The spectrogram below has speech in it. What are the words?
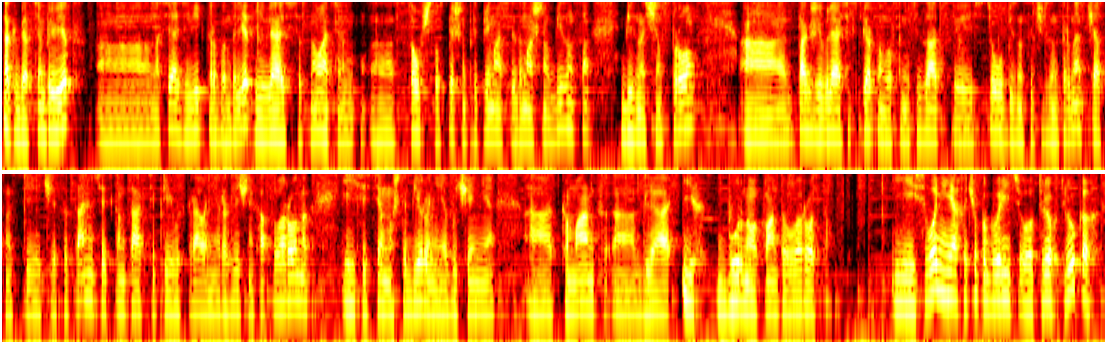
Так, ребят, всем привет! А, на связи Виктор Бандалет, я являюсь основателем а, сообщества успешных предпринимателей домашнего бизнеса Business Chance Pro. А, также являюсь экспертом в автоматизации сетевого бизнеса через интернет, в частности через социальную сеть ВКонтакте при выстраивании различных автоворонок и систем масштабирования и обучения команд для их бурного квантового роста. И сегодня я хочу поговорить о трех трюках,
